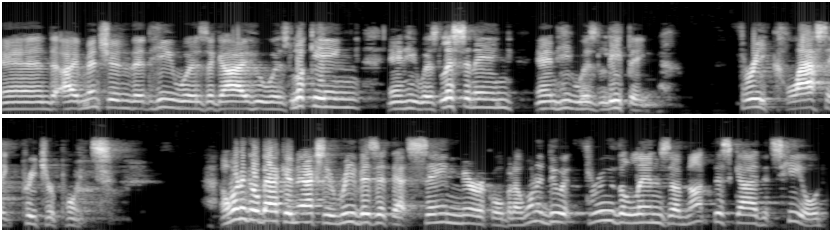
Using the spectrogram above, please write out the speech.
And I mentioned that he was a guy who was looking, and he was listening, and he was leaping. Three classic preacher points. I want to go back and actually revisit that same miracle, but I want to do it through the lens of not this guy that's healed,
